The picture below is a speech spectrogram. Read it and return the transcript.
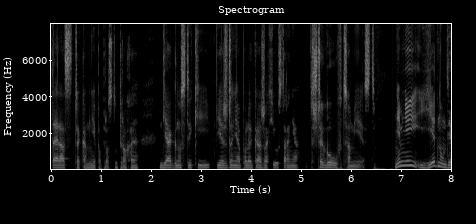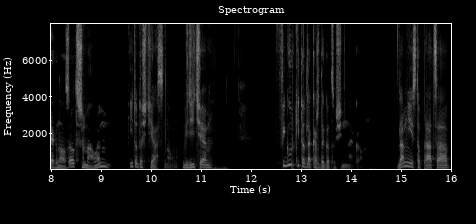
Teraz czeka mnie po prostu trochę diagnostyki, jeżdżenia po lekarzach i ustalenia szczegółów, co mi jest. Niemniej jedną diagnozę otrzymałem i to dość jasną. Widzicie, figurki to dla każdego coś innego. Dla mnie jest to praca,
